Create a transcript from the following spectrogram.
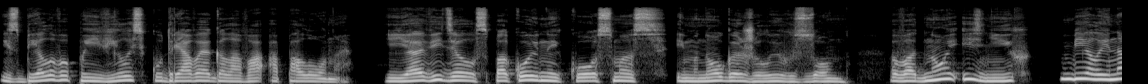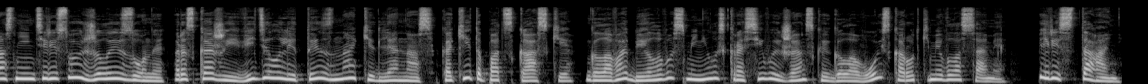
Из белого появилась кудрявая голова Аполлона. «Я видел спокойный космос и много жилых зон. В одной из них...» «Белый, нас не интересуют жилые зоны. Расскажи, видел ли ты знаки для нас? Какие-то подсказки?» Голова Белого сменилась красивой женской головой с короткими волосами. «Перестань»,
